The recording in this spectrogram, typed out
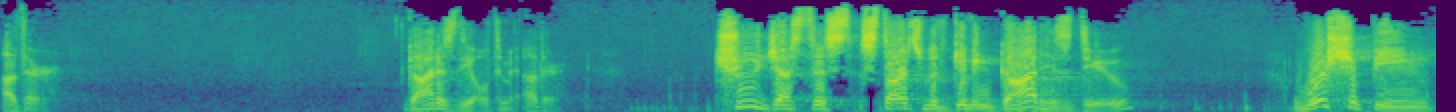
other. God is the ultimate other. True justice starts with giving God his due, worshiping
